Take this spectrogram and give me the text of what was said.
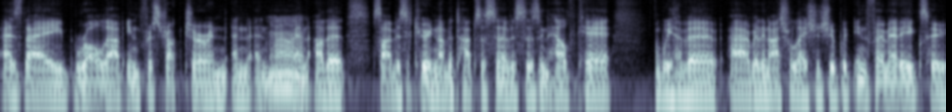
as they roll out infrastructure and and and, Mm. and other cybersecurity and other types of services in healthcare. We have a, a really nice relationship with Infomedix, who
